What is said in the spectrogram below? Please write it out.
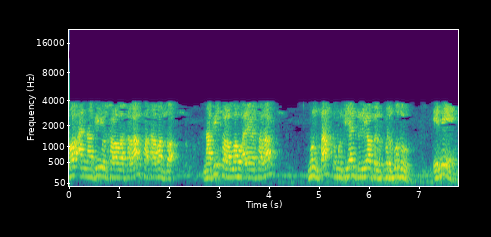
Qa'an Nabi SAW fatawadda. Nabi SAW muntah kemudian beliau ber. Ini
